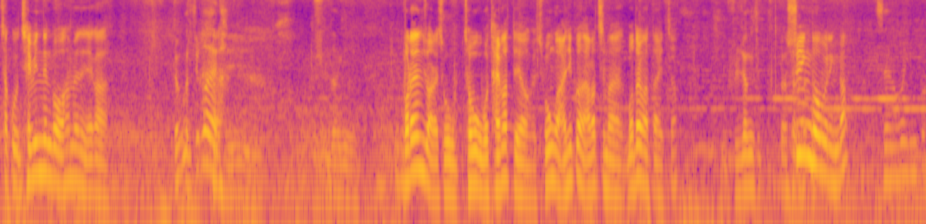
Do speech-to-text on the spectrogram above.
자꾸 재밌는 거 하면은 얘가 이런 건 찍어야지. 굉장히 뭐라는 줄 알아요 저, 저보고 뭐 닮았대요 좋은 거 아닐 건 알았지만 뭐 닮았다 했죠? 불량식품. 스윙 버블인가? 세워인 거.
